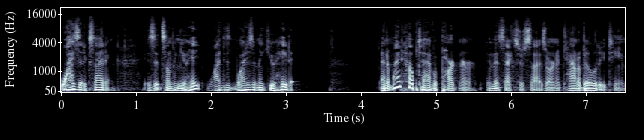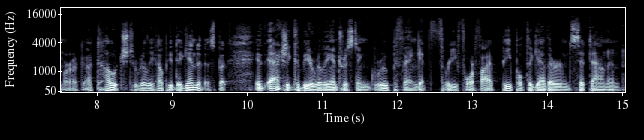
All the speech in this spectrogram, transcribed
Why is it exciting? Is it something you hate? Why does, why does it make you hate it? And it might help to have a partner in this exercise or an accountability team or a, a, coach to really help you dig into this. But it actually could be a really interesting group thing. Get three, four, five people together and sit down and,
